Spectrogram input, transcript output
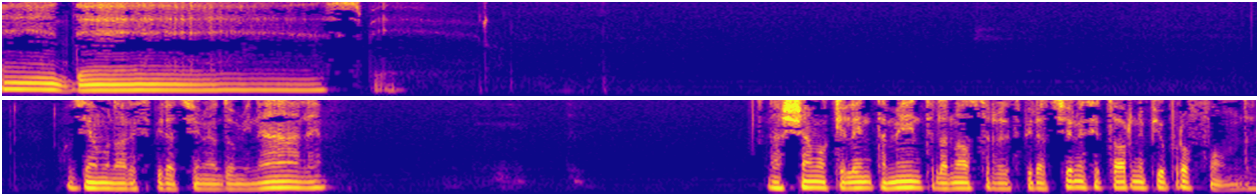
Ed espiro. Usiamo la respirazione addominale. Lasciamo che lentamente la nostra respirazione si torni più profonda.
